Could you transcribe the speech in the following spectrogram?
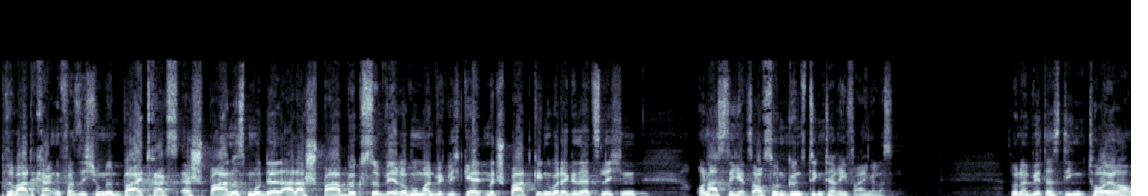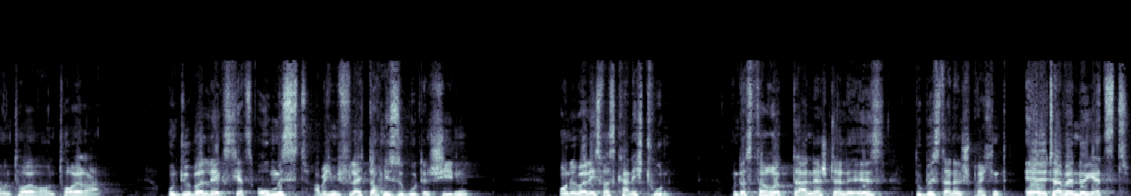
private Krankenversicherung ein Beitragsersparnismodell aller Sparbüchse wäre, wo man wirklich Geld mitspart gegenüber der gesetzlichen und hast dich jetzt auf so einen günstigen Tarif eingelassen. sondern wird das Ding teurer und teurer und teurer. Und du überlegst jetzt, oh Mist, habe ich mich vielleicht doch nicht so gut entschieden und überlegst, was kann ich tun? Und das Verrückte an der Stelle ist, du bist dann entsprechend älter, wenn du jetzt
